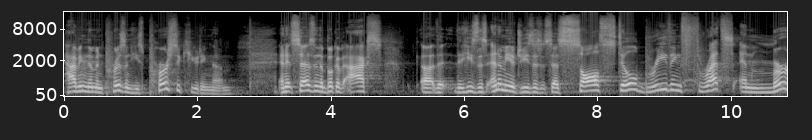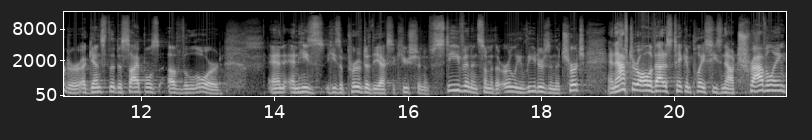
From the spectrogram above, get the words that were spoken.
having them in prison, he's persecuting them. And it says in the book of Acts uh, that, that he's this enemy of Jesus. It says, Saul still breathing threats and murder against the disciples of the Lord. And, and he's, he's approved of the execution of Stephen and some of the early leaders in the church. And after all of that has taken place, he's now traveling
